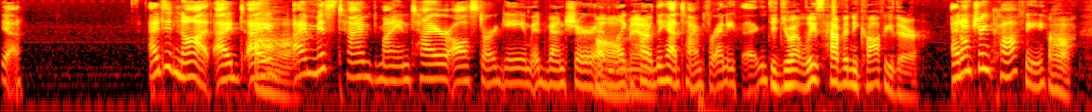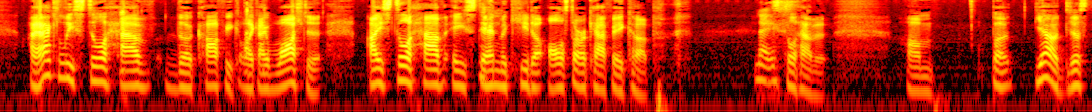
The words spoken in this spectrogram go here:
Yeah. I did not. I I, oh. I mistimed my entire All Star game adventure and oh, like man. hardly had time for anything. Did you at least have any coffee there? I don't drink coffee. Oh, I actually still have the coffee. Like I washed it. I still have a Stan Mikita All Star Cafe cup. Nice. Still have it. Um, but yeah, just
